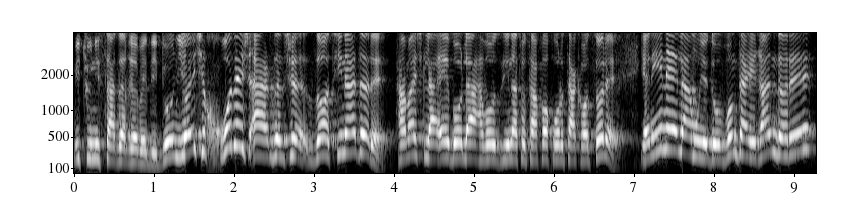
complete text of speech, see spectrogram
می‌تونی صدقه بدی؟ دنیایی که خودش ارزش ذاتی نداره. همش لعب و لحو و زینت و تفاخر و تکاسره یعنی این اعلموی دوم دقیقا داره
